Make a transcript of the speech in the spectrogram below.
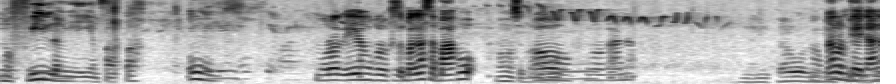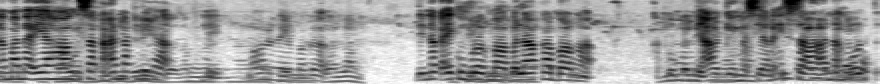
ma-feel lang niya iyang papa. Oo. Murag iyang, baga sa baho. Oh, sa Oo, bago. murag ana. Oh, Oh, karon kay na naman na iyang isa ka anak diha. Di, mao na na yung maga. Di na kay kung murag mabalaka ba nga. Katong ni Agi nga siya ra isa anak god.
